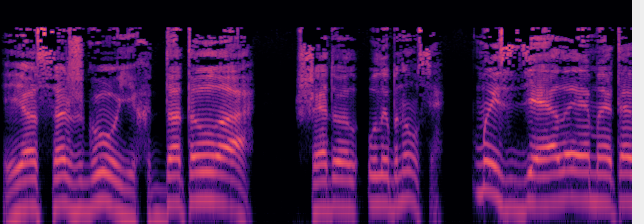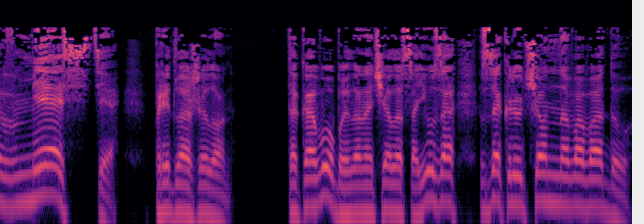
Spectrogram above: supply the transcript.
Я сожгу их дотла. Шэдуэлл улыбнулся. — Мы сделаем это вместе, — предложил он. Таково было начало союза, заключенного в аду.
